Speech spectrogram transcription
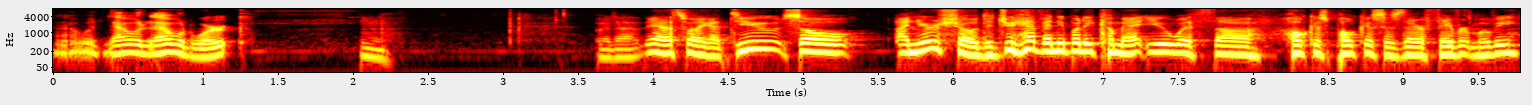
That would that would that would work. But uh, yeah, that's what I got. Do you so on your show? Did you have anybody come at you with uh, Hocus Pocus as their favorite movie?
